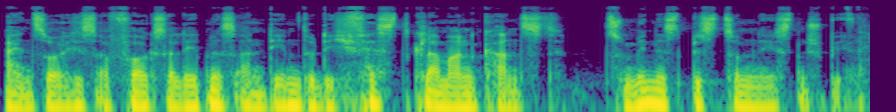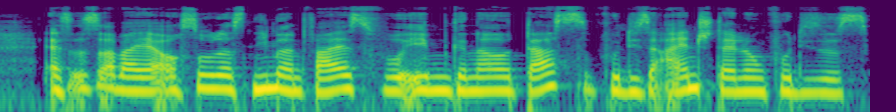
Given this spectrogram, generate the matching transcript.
ein solches Erfolgserlebnis, an dem du dich festklammern kannst zumindest bis zum nächsten Spiel. Es ist aber ja auch so, dass niemand weiß, wo eben genau das, wo diese Einstellung, wo dieses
